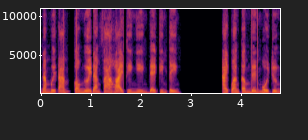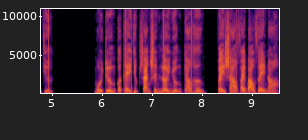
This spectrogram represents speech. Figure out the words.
Năm mươi tám, con người đang phá hoại thiên nhiên để kiếm tiền. Ai quan tâm đến môi trường chứ? Môi trường có thể giúp sản sinh lợi nhuận cao hơn, vậy sao phải bảo vệ nó?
